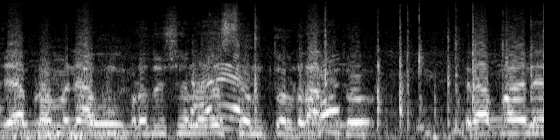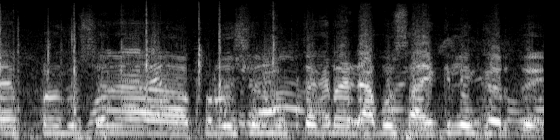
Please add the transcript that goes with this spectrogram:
ज्याप्रमाणे आपण प्रदूषणाचा समतोल राखतो त्याप्रमाणे प्रदूषण प्रदूषण मुक्त करण्यासाठी आपण सायकलिंग करतोय.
